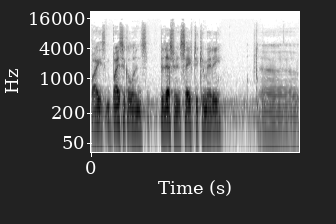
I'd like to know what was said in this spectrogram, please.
bicycle and pedestrian safety committee. Uh,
